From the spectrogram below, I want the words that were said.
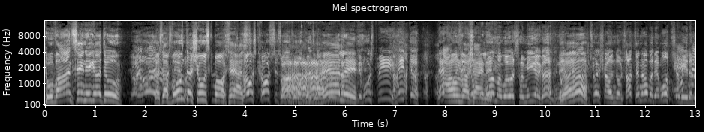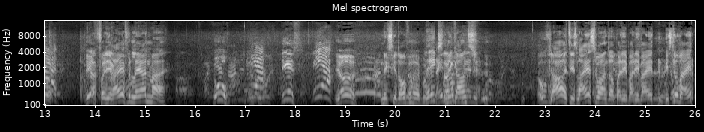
Du Wahnsinniger, du! Du hast einen Wunderschuss gemacht hast! Raus kannst du es einfach. Ja, herrlich! Gewusst wie? Nicht Ah, unwahrscheinlich. Der mal was von mir, gell? Nur Ja, ja. Zuschauen noch. Schaut ihn aber der macht's schon wieder noch. Hier, Von den Reifen lernen wir. du. Dies. Ja. Nichts getroffen? Nichts, nicht ganz. Schau, jetzt ist leis geworden da bei den bei die Weiten. Bist du weit?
